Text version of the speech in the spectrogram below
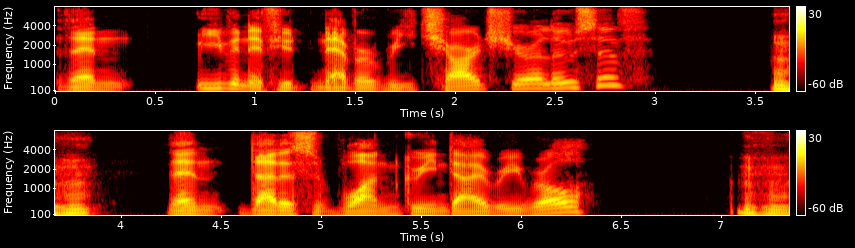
then even if you'd never recharge your elusive, hmm then that is one green die reroll, hmm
